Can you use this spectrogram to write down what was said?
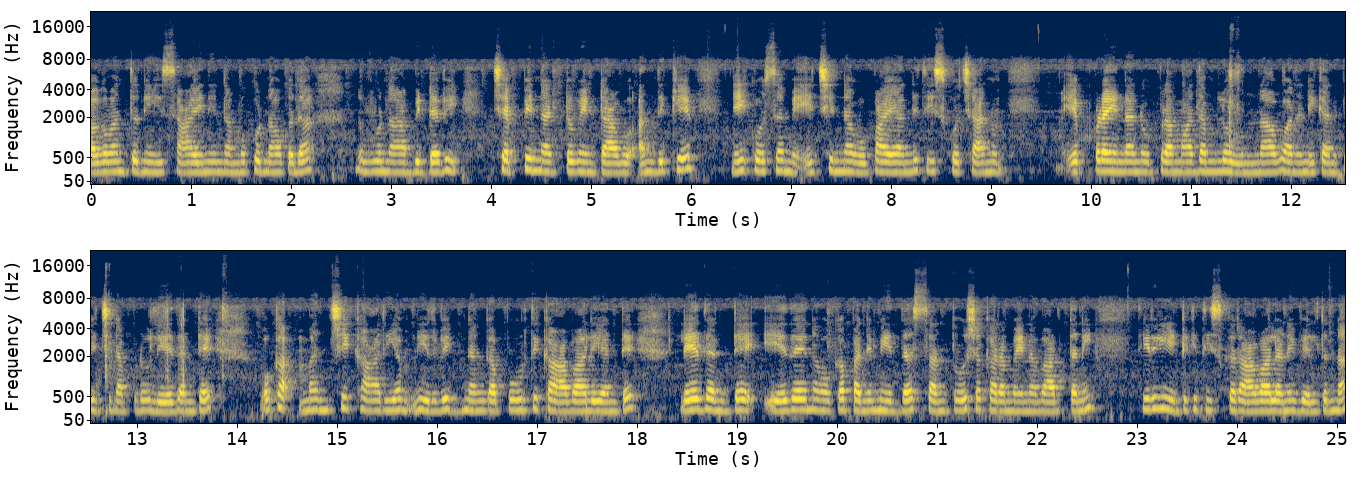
భగవంతుని సాయిని నమ్ముకున్నావు కదా నువ్వు నా బిడ్డవి. చెప్పినట్టు వింటావు. అందుకే నీకోసం ఈ చిన్న ఉపాయాన్ని తీసుకొచ్చాను. ఎప్పుడైనా నువ్వు ప్రమాదంలో ఉన్నావు అని నీకు అనిపించినప్పుడు లేదంటే ఒక మంచి కార్యం నిర్విఘ్నంగా పూర్తి కావాలి అంటే లేదంటే ఏదైనా ఒక పని మీద సంతోషకరమైన వార్తని తిరిగి ఇంటికి తీసుకురావాలని వెళ్తున్నా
